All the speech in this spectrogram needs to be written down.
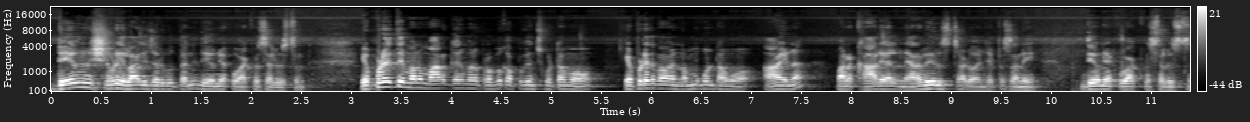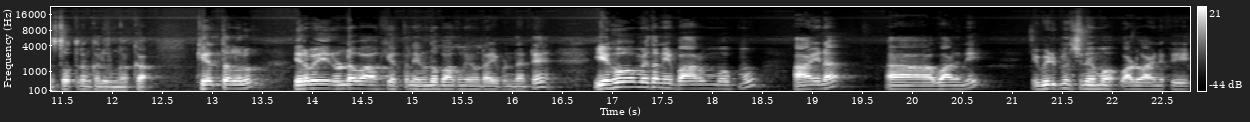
దేవుని విషయం కూడా ఇలాగే జరుగుతుందని దేవుని యొక్క వాక్యం సెలవిస్తుంది. ఎప్పుడైతే మన మార్గాన్ని మన ప్రభుకి అప్పగించుకుంటామో ఎప్పుడైతే మనం నమ్ముకుంటామో ఆయన మన కార్యాలు నెరవేరుస్తాడు అని చెప్పేసి అని దేవుని యొక్క వాక్యం సెలవిస్తుంది. స్తోత్రం కలుగుగాక కీర్తనలు ఇరవై రెండవ కీర్తన ఎనిమిదో భాగంలో ఏం రాయబడిందంటే యహో మీద నీ భారం మోపము ఆయన వారిని విడిపించునేమో వాడు ఆయనకి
